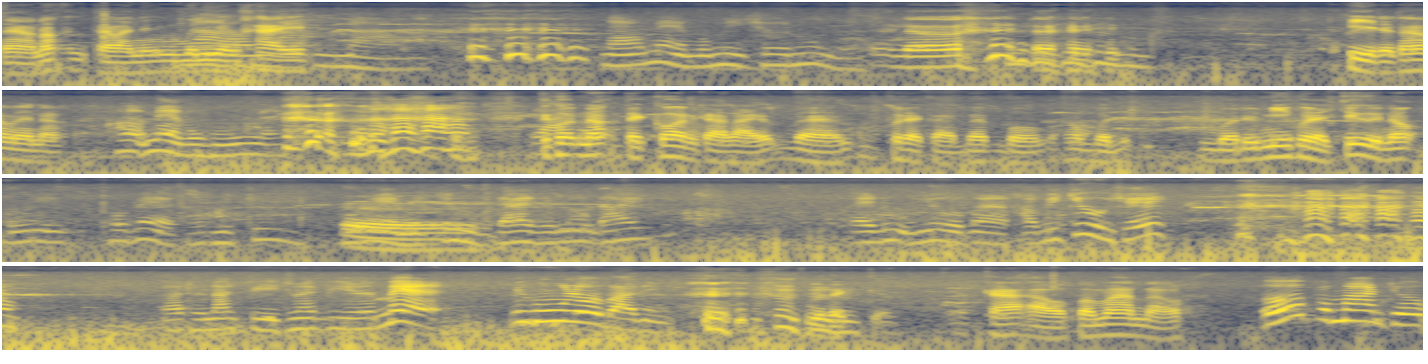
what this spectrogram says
หนาวเนาะแต่ว่ายังมันยังใครหนาวหนาวแม่บ่มีเชื้อนุ่งเลยเลยปีเดียวเท่าไหร่เนาะเพราะแม่บ่ฮู้เลยทุกคนเนาะแต่ก่อนก็หลายแบบผู้ใดก็แบบบ่เขาบ่บ่ได้มีผู้ใดจื้อเนาะบ่มีพ่อแม่เขาไม่จื้อพ่อแม่ไม่จื้อได้หรือไม่ได้ได้ลูกเยอะมาเขาไม่จื้อเช่มาถึงนั้นปีถึงนั้นปีแล้วแม่ไม่ฮู้เลยบ้านี่มีแต่กล้าเอาประมาณเอาอ เออประมาณเถอะ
